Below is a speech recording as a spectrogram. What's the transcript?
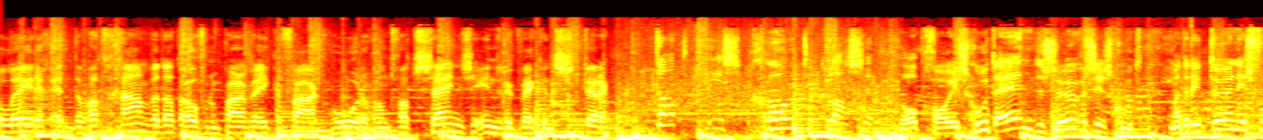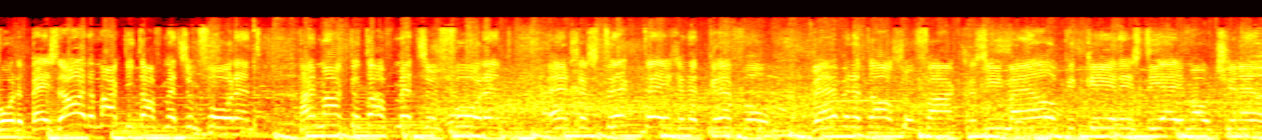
volledig. En wat gaan we dat over een paar weken vaak horen. Want wat zijn ze indrukwekkend sterk. Dat is grote klasse. De opgooi is goed en de service is goed. Maar de return is voor de beest. Oh, dan maakt hij het af met zijn voorhand. Hij maakt het af met zijn voorhand. En gestrekt tegen het greffel. We hebben het al zo vaak gezien. Maar elke keer is die emotioneel.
